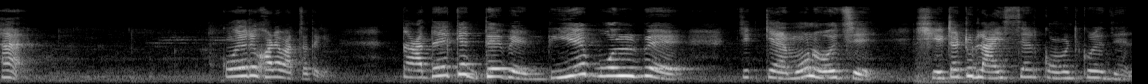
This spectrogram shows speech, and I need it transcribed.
হ্যাঁ। কোনো ঘরে বাচ্চা থেকে, তাদেরকে দেবেন, দিয়ে বলবে যে কেমন হয়েছে। সেটা একটু লাইক শেয়ার কমেন্ট করে দেন।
